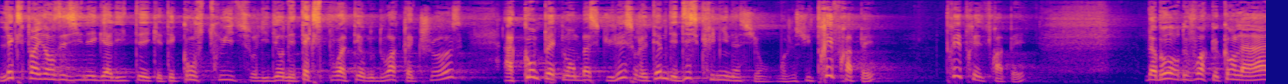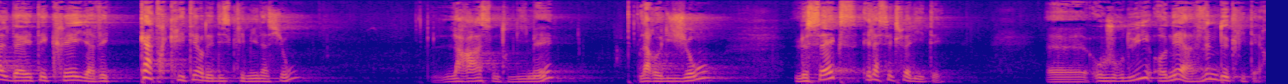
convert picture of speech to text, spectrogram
l'expérience des inégalités qui était construite sur l'idée on est exploité, on nous doit quelque chose, a complètement basculé sur le thème des discriminations. Moi, je suis très frappé, très très frappé, d'abord de voir que quand la HALD a été créée, il y avait quatre critères de discrimination la race, entre guillemets, la religion, le sexe et la sexualité. Euh, aujourd'hui, on est à 22 critères.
